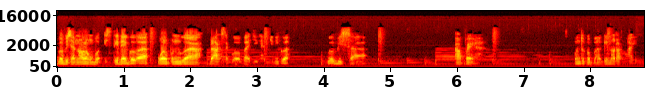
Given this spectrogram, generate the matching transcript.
Gue bisa nolong buat setidaknya gue walaupun gue belangsa gue bajingan. Gini gue gue bisa apa ya untuk kebahagiaan orang lain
